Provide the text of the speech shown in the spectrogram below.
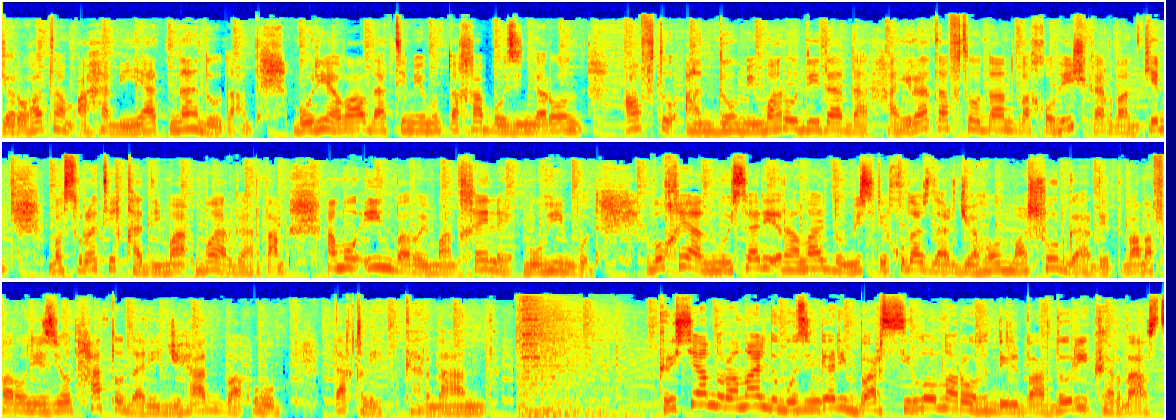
ҷароҳатам аҳамият надоданд бори аввал дар тими мунтахаб бозингарон афту андоми маро дида дар ҳайрат афтоданд ва хоҳиш карданд ки ба сурати қадима баргардам. Аммо ин барои ман хеле муҳим буд. Воқеан мӯйсари роналду мисли худаш дар ҷаҳон машҳур гардид ва нафарони зиёд ҳатто дар ин ҷиҳат ба ӯ тақлид карданд криштиану роналду бозингари барселонаро дилбардорӣ кардааст.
